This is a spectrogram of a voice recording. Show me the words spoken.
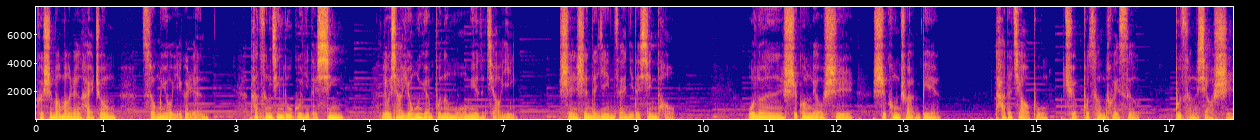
可是茫茫人海中，总有一个人，他曾经路过你的心，留下永远不能磨灭的脚印，深深的印在你的心头。无论时光流逝，时空转变，他的脚步却不曾褪色，不曾消失。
